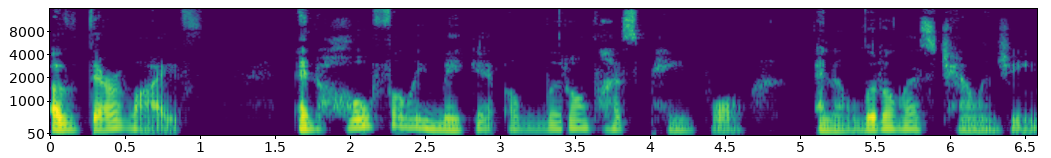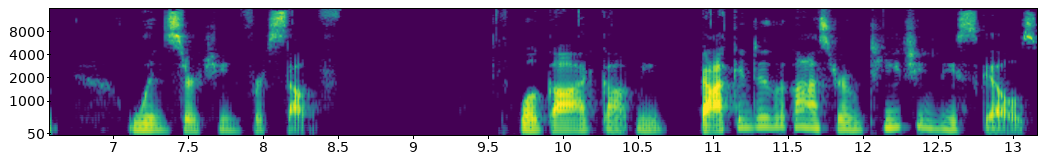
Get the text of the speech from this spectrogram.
of their life and hopefully make it a little less painful and a little less challenging when searching for self. Well, God got me back into the classroom teaching these skills,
